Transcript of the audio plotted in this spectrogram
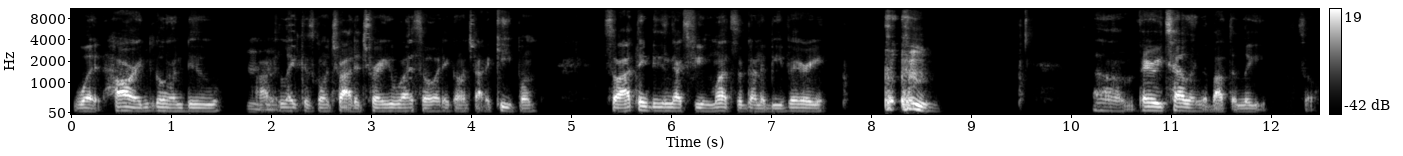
What Harden gonna do? Mm-hmm. Are the Lakers gonna try to trade West or are they gonna try to keep him? So I think these next few months are gonna be very um, very telling about the league. So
